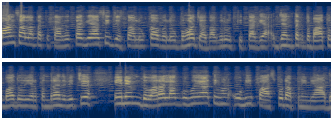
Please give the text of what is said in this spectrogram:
5 ਸਾਲਾਂ ਤੱਕ ਕਰ ਦਿੱਤਾ ਗਿਆ ਸੀ, ਜਿਸ ਦਾ ਲੋਕਾਂ ਵੱਲੋਂ ਬਹੁਤ ਜ਼ਿਆਦਾ ਵਿਰੋਧ ਕੀਤਾ ਗਿਆ। ਜਨਤਕ ਦਬਾਅ ਤੋਂ ਬਾਅਦ 2015 ਦੇ ਵਿੱਚ ਇਹ ਨਿਯਮ ਦੁਬਾਰਾ ਲਾਗੂ ਹੋਇਆ ਤੇ ਹੁਣ ਉਹੀ ਪਾਸਪੋਰਟ ਆਪਣੀ ਮਿਆਦ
